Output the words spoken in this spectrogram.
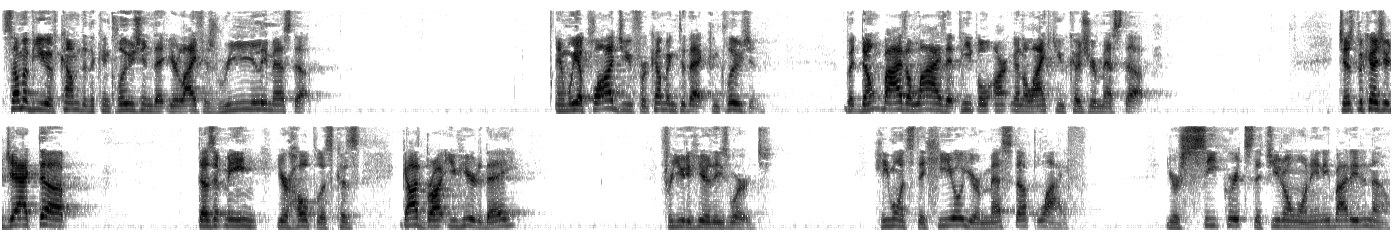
Some of you have come to the conclusion that your life is really messed up. And we applaud you for coming to that conclusion. But don't buy the lie that people aren't going to like you because you're messed up. Just because you're jacked up doesn't mean you're hopeless because God brought you here today for you to hear these words. He wants to heal your messed up life, your secrets that you don't want anybody to know.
